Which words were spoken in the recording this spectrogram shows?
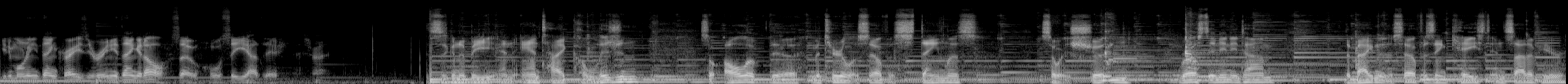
get him on anything crazy or anything at all. So we'll see you out there. That's right. This is going to be an anti-collision. So all of the material itself is stainless, so it shouldn't rust at any time. The magnet itself is encased inside of here,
